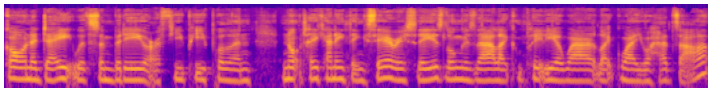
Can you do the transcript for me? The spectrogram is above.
go on a date with somebody or a few people and not take anything seriously as long as they're like completely aware like where your head's at.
